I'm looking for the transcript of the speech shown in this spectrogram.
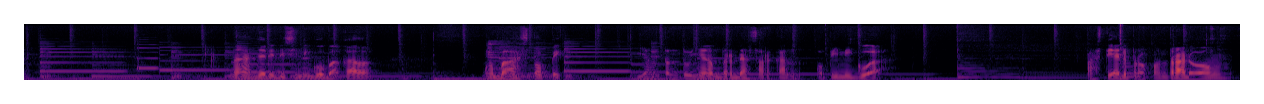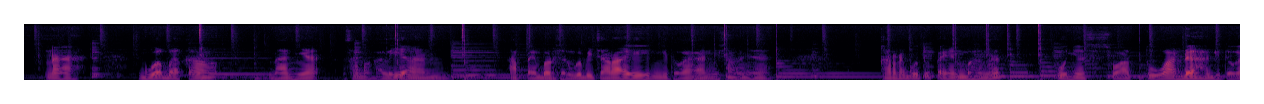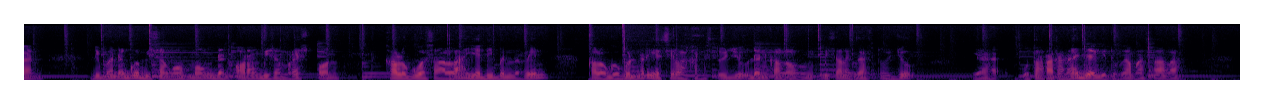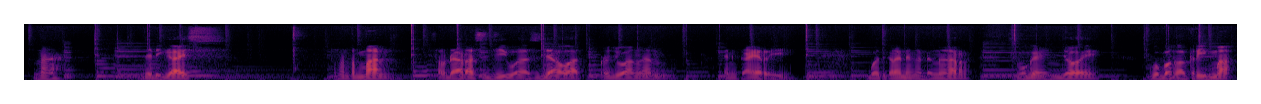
Nah jadi di sini gue bakal ngebahas topik yang tentunya berdasarkan opini gue. Pasti ada pro kontra dong. Nah, gue bakal nanya sama kalian apa yang barusan gue bicarain gitu kan misalnya. Karena gue tuh pengen banget punya sesuatu wadah gitu kan. Di mana gue bisa ngomong dan orang bisa merespon. Kalau gue salah ya dibenerin. Kalau gue bener ya silahkan setuju. Dan kalau misalnya nggak setuju ya utarakan aja gitu nggak masalah. Nah jadi guys teman-teman saudara sejiwa sejawat perjuangan NKRI buat kalian yang ngedengar semoga enjoy. Gue bakal terima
